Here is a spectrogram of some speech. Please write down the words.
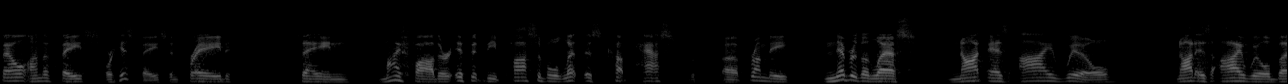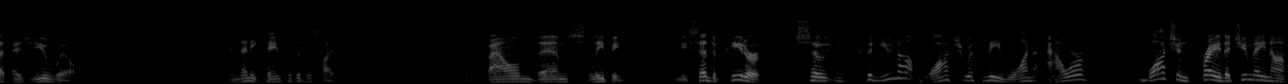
fell on the face, or his face, and prayed, saying, My Father, if it be possible, let this cup pass uh, from me. Nevertheless, not as I will, not as I will, but as you will. And then he came to the disciples and found them sleeping. And he said to Peter, So could you not watch with me one hour? Watch and pray that you may not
